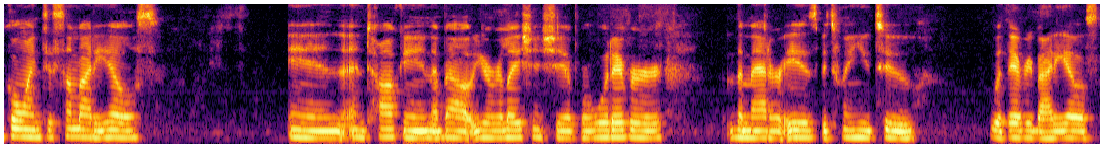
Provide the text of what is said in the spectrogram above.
going to somebody else and and talking about your relationship or whatever the matter is between you two with everybody else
